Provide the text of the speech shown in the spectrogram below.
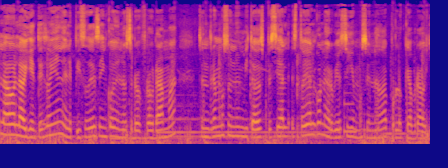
Hola, hola oyentes. Hoy en el episodio 5 de nuestro programa tendremos un invitado especial. Estoy algo nerviosa y emocionada por lo que habrá hoy.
